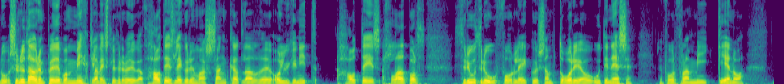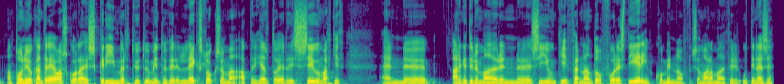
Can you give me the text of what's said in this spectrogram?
Nú, sunnudagurinn bauði upp á mikla veislu fyrir augað. Hátegisleikurinn var sangkallað Oljuki Nít Hátegis hlaðborð. 3-3 fór leikur samt Dóri á Udinese sem fór fram í Genoa. Antonio Candreva skoraði skrýmer 20 myndum fyrir leikslokk sem að allir held og erði sigumarkið en uh, Argentinumæðurinn uh, síjungi Fernando Forestieri kom inn á sem varamæður fyrir Udinese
